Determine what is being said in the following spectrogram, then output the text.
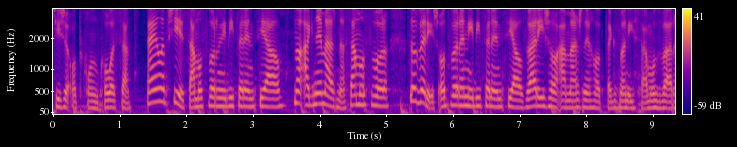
čiže odklon kolesa. Najlepší je samosvorný diferenciál, no ak nemáš na samosvor, zoberieš otvorený diferenciál, zvaríš ho a máš z neho tzv. samozvar.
